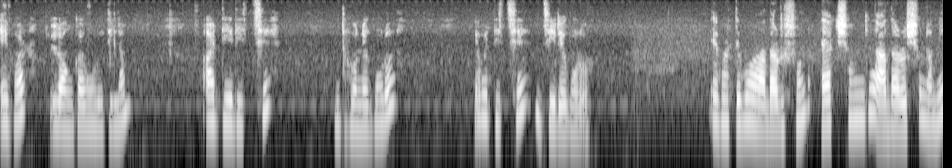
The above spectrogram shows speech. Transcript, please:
এবার লঙ্কা গুঁড়ো দিলাম আর দিয়ে দিচ্ছে ধনে গুঁড়ো, এবার দিচ্ছে জিরে গুঁড়ো। এবার দেবো আদা রসুন, একসঙ্গে আদা রসুন আমি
